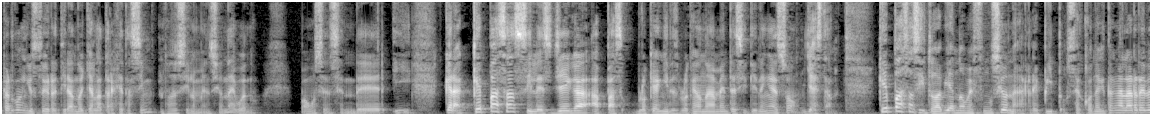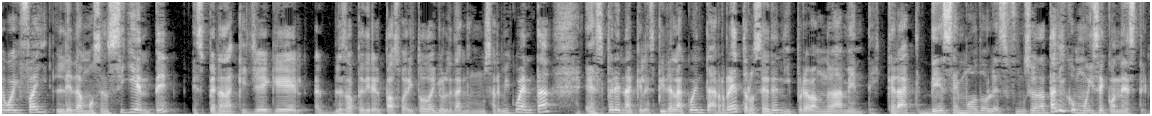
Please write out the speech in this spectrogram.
perdón, yo estoy retirando ya la tarjeta SIM, no sé si lo mencioné. Bueno, vamos a encender y... Crack, ¿qué pasa si les llega a pasar? Bloquean y desbloquean nuevamente si tienen eso, ya está. ¿Qué pasa si todavía no me funciona? Repito, se conectan a la red de Wi-Fi, le damos en siguiente, esperan a que llegue, les va a el password y todo ello, le dan en usar mi cuenta, esperen a que les pida la cuenta, retroceden y prueban nuevamente. Crack, de ese modo les funciona, tal y como hice con este.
